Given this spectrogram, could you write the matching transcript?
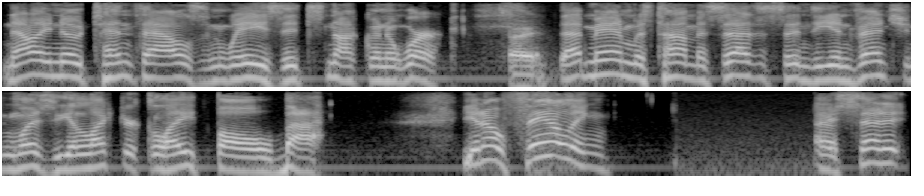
Now I know 10,000 ways it's not going to work. Right. That man was Thomas Edison. The invention was the electric light bulb. You know, failing, I said it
